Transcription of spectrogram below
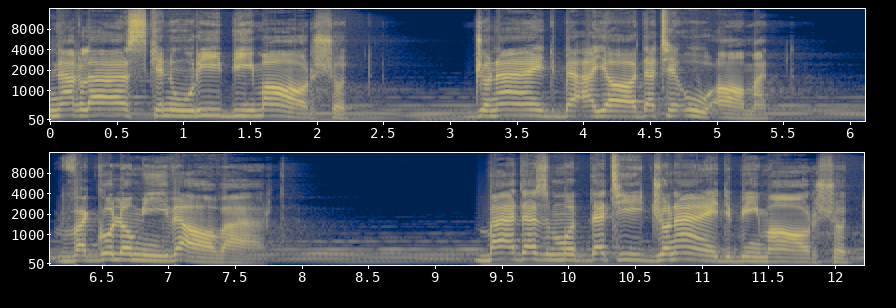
نقل است که نوری بیمار شد. جنید به عیادت او آمد و گل و میوه آورد. بعد از مدتی جنید بیمار شد.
